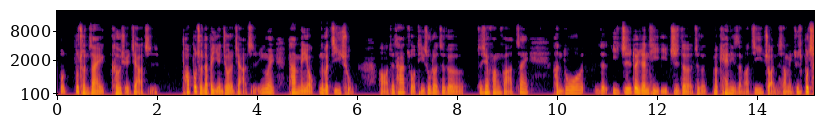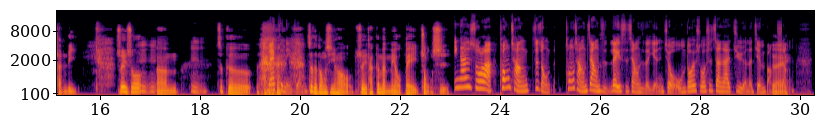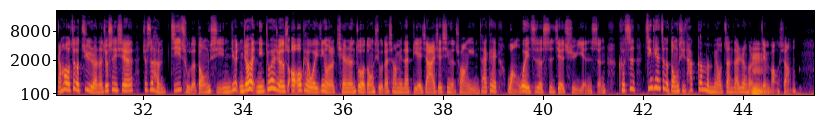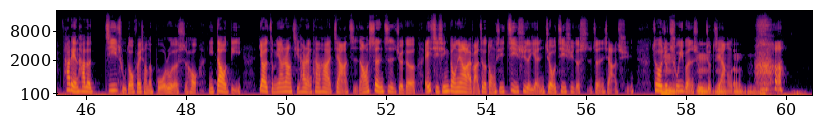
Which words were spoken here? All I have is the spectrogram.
不不存在科学价值，它不存在被研究的价值，因为它没有那个基础。哦，就是他所提出的这个这些方法，在很多人已知对人体已知的这个 mechanism 啊机转上面就是不成立。所以说，嗯嗯嗯嗯，嗯这个，mechanism 这个东西哈，所以它根本没有被重视。应该是说啦，通常这种通常这样子类似这样子的研究，我们都会说是站在巨人的肩膀上。然后这个巨人呢，就是一些就是很基础的东西，你就你就会你就会觉得说，哦，OK，我已经有了前人做的东西，我在上面再叠加一些新的创意，你才可以往未知的世界去延伸。可是今天这个东西，它根本没有站在任何人肩膀上，它连它的基础都非常的薄弱的时候，你到底要怎么样让其他人看到它的价值，然后甚至觉得诶起心动念要来把这个东西继续的研究、继续的实证下去，最后就出一本书，嗯就这样了。嗯嗯嗯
